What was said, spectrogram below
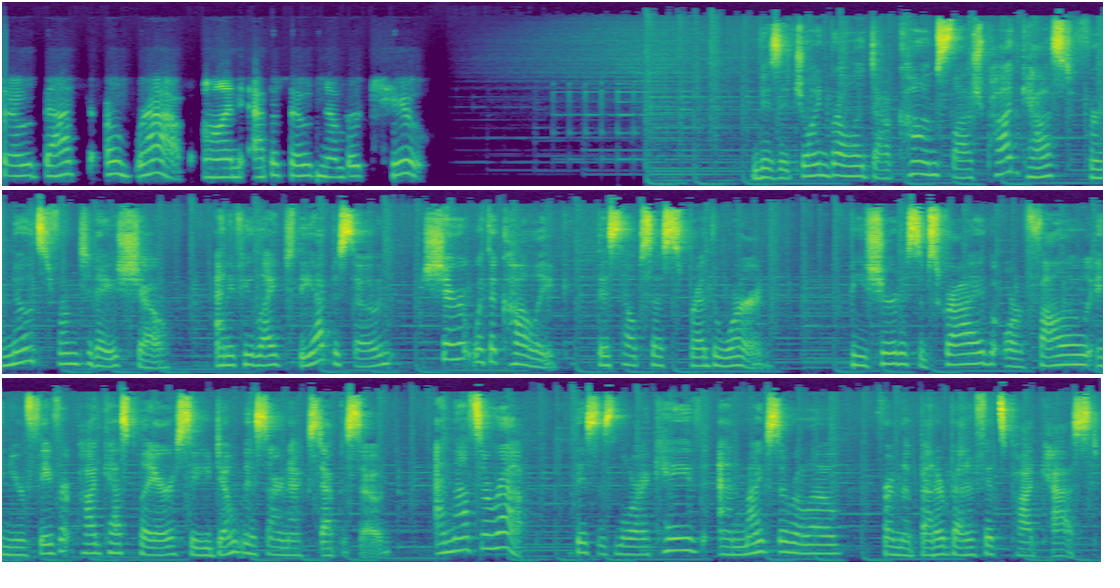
So that's a wrap on episode number two. Visit joinbrella.com slash podcast for notes from today's show. And if you liked the episode, share it with a colleague. This helps us spread the word. Be sure to subscribe or follow in your favorite podcast player so you don't miss our next episode. And that's a wrap. This is Laura Cave and Mike Zerillo from the Better Benefits Podcast.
